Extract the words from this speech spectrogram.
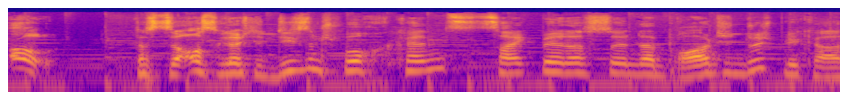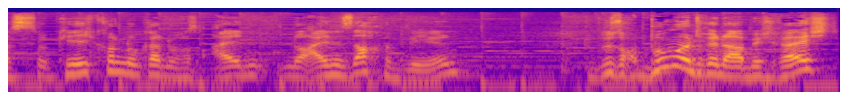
Oh, dass du ausgerechnet diesen Spruch kennst, zeigt mir, dass du in der Branche einen Durchblick hast. Okay, ich konnte nur gerade nur eine Sache wählen. Du bist auch ein Boomer-Trainer, habe ich recht?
